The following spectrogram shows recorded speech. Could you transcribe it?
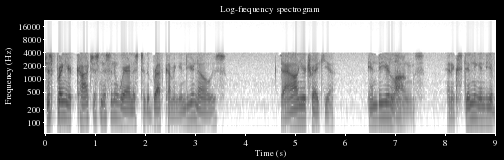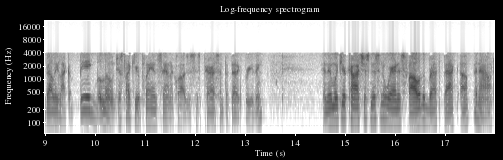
just bring your consciousness and awareness to the breath coming into your nose, down your trachea, into your lungs, and extending into your belly like a big balloon, just like you're playing Santa Claus. This is parasympathetic breathing. And then with your consciousness and awareness, follow the breath back up and out,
